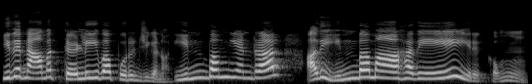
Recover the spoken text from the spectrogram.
இதை நாம் தெளிவாக புரிஞ்சுக்கணும். இன்பம் என்றால் அது இன்பமாகவே இருக்கும்.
